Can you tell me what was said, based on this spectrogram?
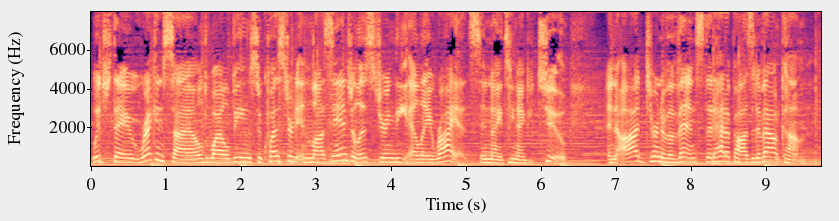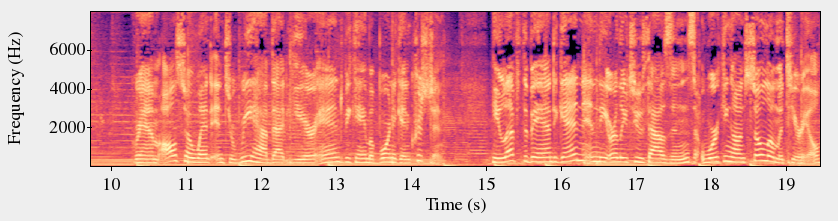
which they reconciled while being sequestered in Los Angeles during the LA riots in 1992, an odd turn of events that had a positive outcome. Gramm also went into rehab that year and became a born again Christian. He left the band again in the early 2000s, working on solo material,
